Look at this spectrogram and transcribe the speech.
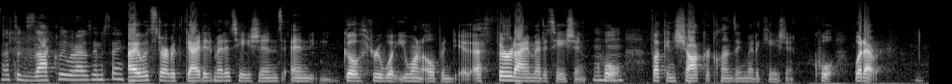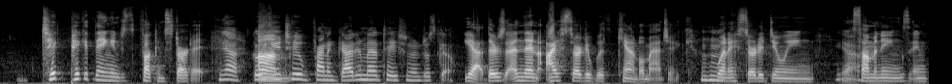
That's exactly what I was gonna say. I would start with guided meditations and go through what you want to open. A third eye meditation, cool. Mm-hmm. Fucking chakra cleansing medication, cool. Whatever. Tick, pick a thing and just fucking start it. Yeah. Go Um, YouTube, find a guided meditation, and just go. Yeah, there's and then I started with candle magic when I started doing Yeah. summonings and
